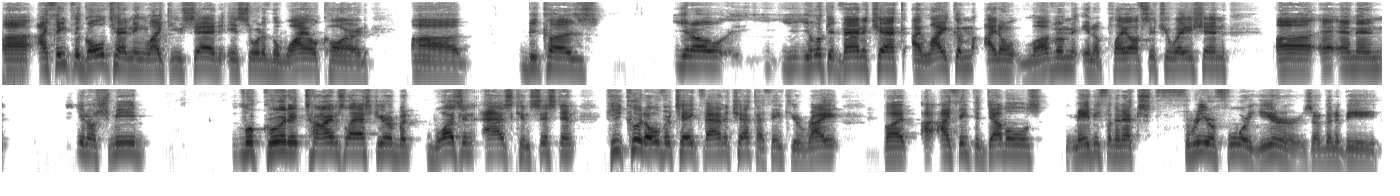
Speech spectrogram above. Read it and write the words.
Uh, I think the goaltending, like you said, is sort of the wild card uh, because, you know, you, you look at Vanecek. I like him. I don't love him in a playoff situation. Uh, and then, you know, Schmid looked good at times last year, but wasn't as consistent. He could overtake Vanecek. I think you're right. But I, I think the Devils, maybe for the next three or four years, are going to be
